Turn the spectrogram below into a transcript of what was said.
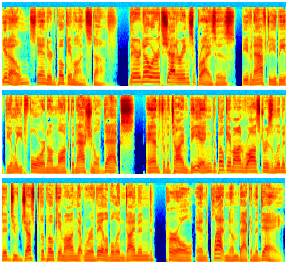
You know, standard Pokemon stuff. There are no earth shattering surprises, even after you beat the Elite Four and unlock the National Dex. And for the time being, the Pokemon roster is limited to just the Pokemon that were available in Diamond, Pearl, and Platinum back in the day.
